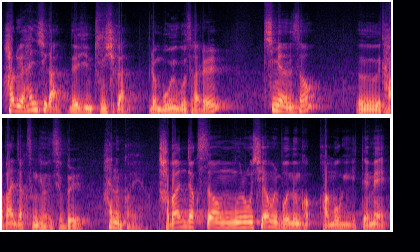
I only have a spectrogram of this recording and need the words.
하루에 한시간 내지는 두시간 이런 모의고사를 치면서 어, 답안 작성 연습을 하는 거예요. 답안 작성으로 시험을 보는 과- 과목이기 때문에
